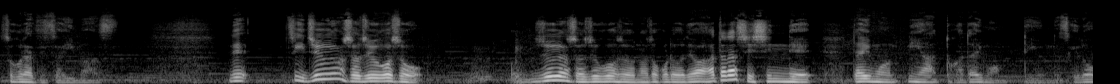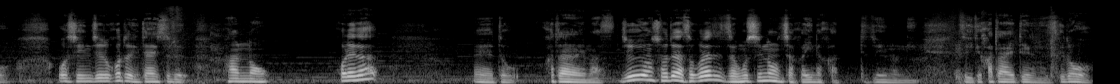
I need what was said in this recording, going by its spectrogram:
ソクラテスは言います。で次14章15章14章15章のところでは新しい心霊大門ニアとか大門っていうんですけどを信じることに対する反論これが、えーと、語られます。14章ではソクラテスは無神論者か否かっていうのについて語られているんですけど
